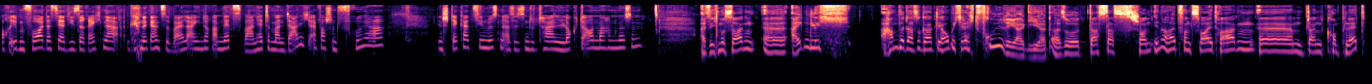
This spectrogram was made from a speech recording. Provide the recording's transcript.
auch eben vor, dass ja diese Rechner eine ganze Weile eigentlich noch am Netz waren. Hätte man da nicht einfach schon früher den Stecker ziehen müssen, also diesen totalen Lockdown machen müssen? Also ich muss sagen, äh, eigentlich haben wir da sogar, glaube ich, recht früh reagiert. Also, dass das schon innerhalb von zwei Tagen äh, dann komplett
